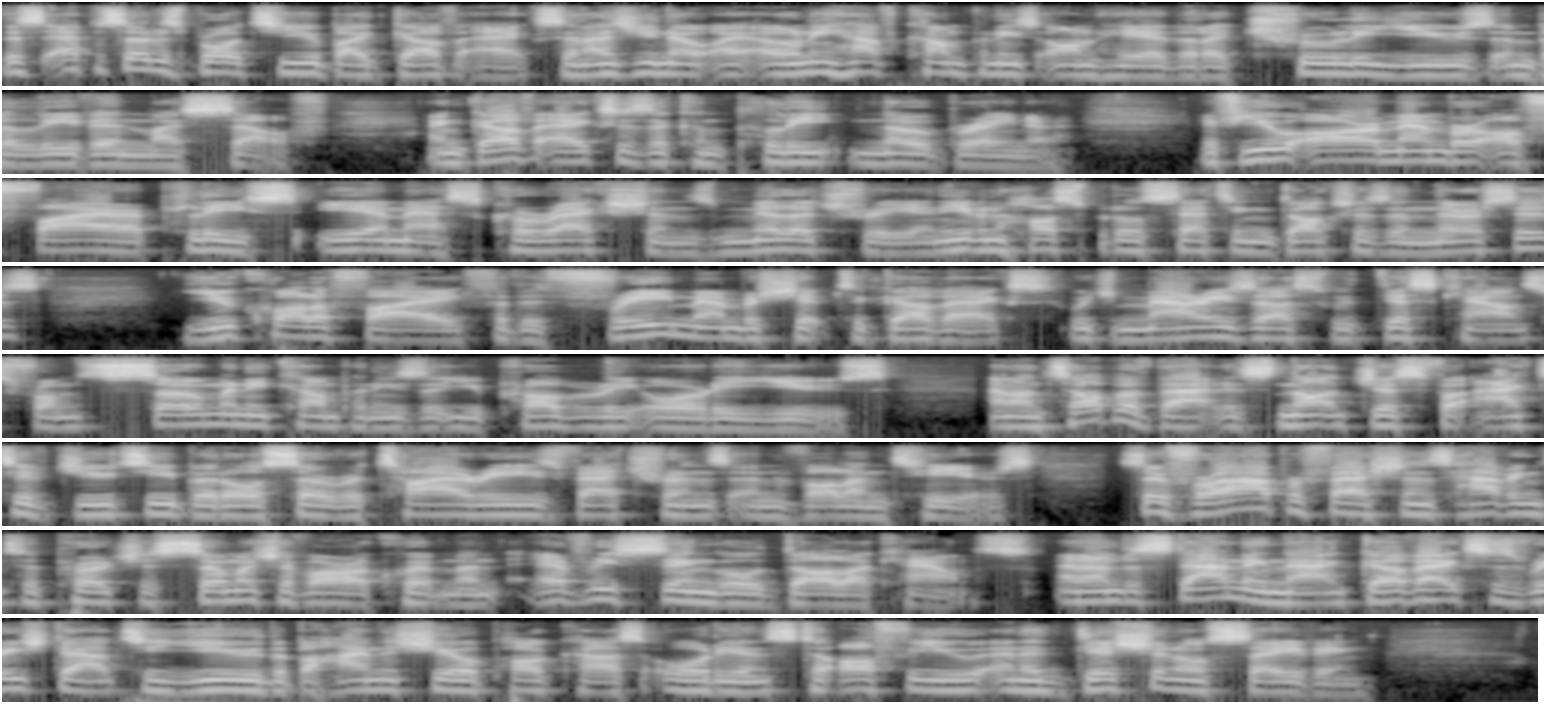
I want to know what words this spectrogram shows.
This episode is brought to you by GovX, and as you know, I only have companies on here that I truly use and believe in myself. And GovX is a complete no-brainer. If you are a member of fire, police, EMS, corrections, military, and even hospital setting doctors and nurses, you qualify for the free membership to GovX, which marries us with discounts from so many companies that you probably already use. And on top of that, it's not just for active duty, but also retirees, veterans, and volunteers. So for our professions, having to purchase so much of our equipment, every single dollar counts. And understanding that, GovX has reached out to you, the Behind the Shield podcast audience, to offer you an additional saving.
